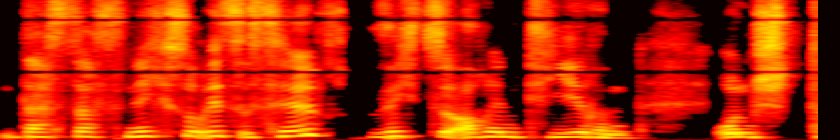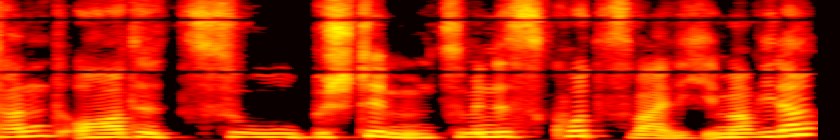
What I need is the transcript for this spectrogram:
dass das nicht so ist. Es hilft, sich zu orientieren und Standorte zu bestimmen, zumindest kurzweilig immer wieder,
